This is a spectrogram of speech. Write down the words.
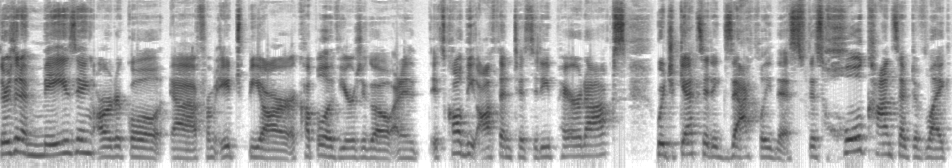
There's an amazing article uh, from HBR a couple of years ago, and it's called the authenticity paradox, which gets at exactly this this whole concept of like,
